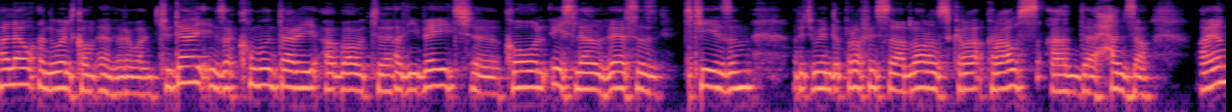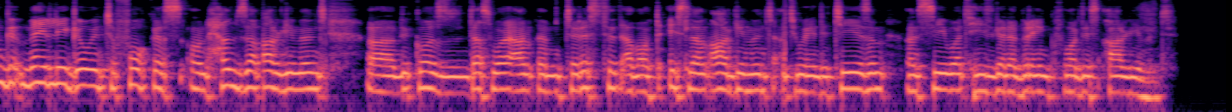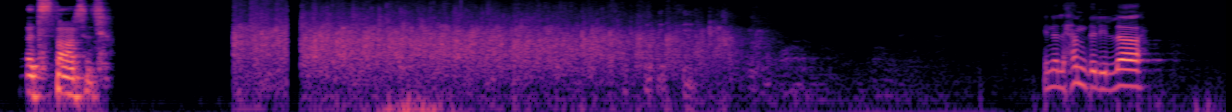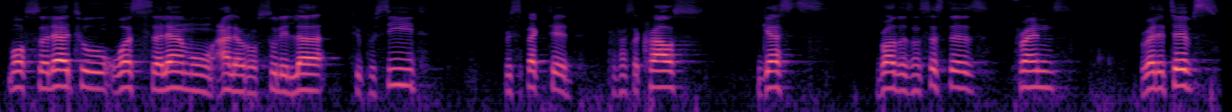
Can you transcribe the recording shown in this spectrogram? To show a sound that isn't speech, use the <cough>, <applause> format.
Hello and welcome everyone. Today is a commentary about uh, a debate uh, called Islam versus Theism between the Professor Lawrence Krauss and uh, Hamza. I am mainly going to focus on Hamza argument uh, because that's why I'm interested about the Islam argument between the theism and see what he's gonna bring for this argument. Let's start it. إن الحمد لله والصلاة والسلام على رسول الله To proceed, respected Professor Krauss, guests, brothers and sisters, friends, relatives,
